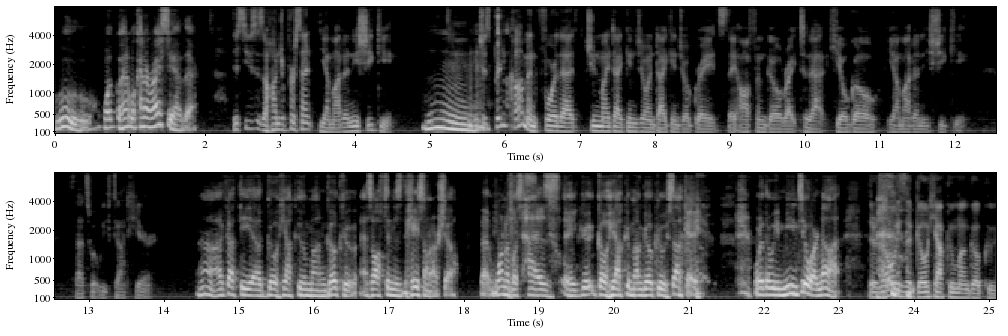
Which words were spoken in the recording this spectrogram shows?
Ooh, what, what kind of rice do you have there? This uses 100% Yamada Nishiki, mm. which is pretty common for that Junmai Daiginjo and Daiginjo grades. They often go right to that Hyogo Yamada Nishiki. So that's what we've got here. Oh, I've got the uh, Gohyaku Mangoku, as often is the case on our show. that one of us has a Gohyaku Mangoku sake, whether we mean to or not. There's always a Gohyaku Mangoku.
